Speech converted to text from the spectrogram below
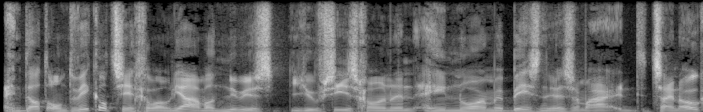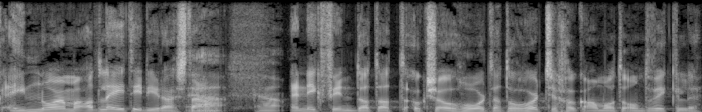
En dat ontwikkelt zich gewoon. Ja, want nu is UFC is gewoon een enorme business. Maar het zijn ook enorme atleten die daar staan. ja, ja. En ik vind dat dat ook zo hoort. Dat hoort zich ook allemaal te ontwikkelen.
